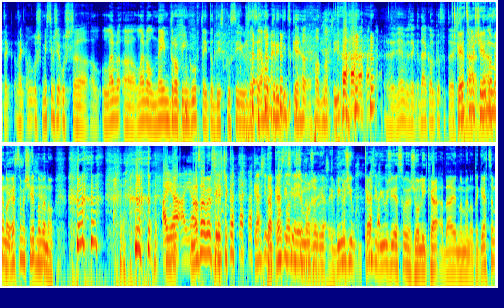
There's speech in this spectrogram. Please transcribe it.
tak, tak už myslím, že už uh, level, uh, level name droppingu v tejto diskusii už dosiahol kritické hodnoty. Neviem, že koľko sa to ešte ja chcem dá, ešte jedno meno, ja chcem ešte jedno meno. a ja, a ja. Na záver si ešte... Každý, tak, každý si ešte môže, ja, využi, každý využije svojho žolíka a dá jedno meno. Tak ja chcem,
